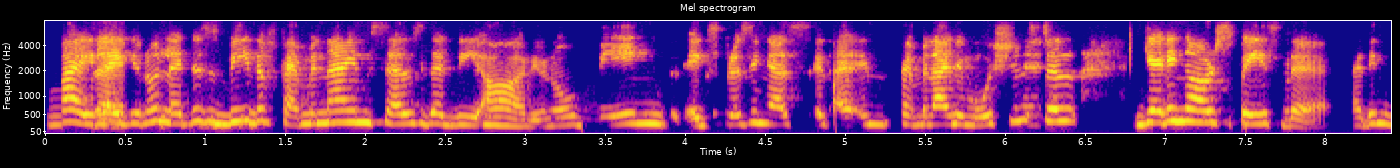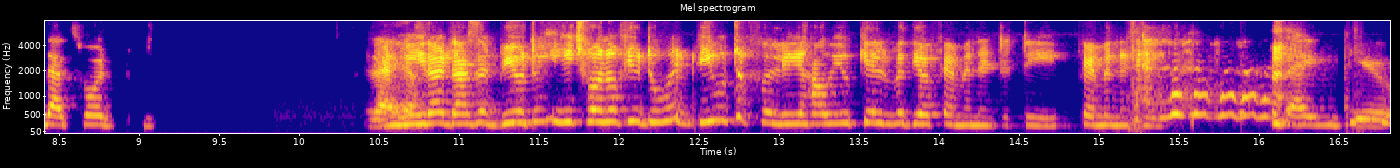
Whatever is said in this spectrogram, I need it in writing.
why right. like you know let us be the feminine selves that we are mm-hmm. you know being expressing us in, in feminine emotions still getting our space there i think that's what Right. And Meera does it beautifully. Each one of you do it beautifully. How you kill with your femininity, femininity. Thank you.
